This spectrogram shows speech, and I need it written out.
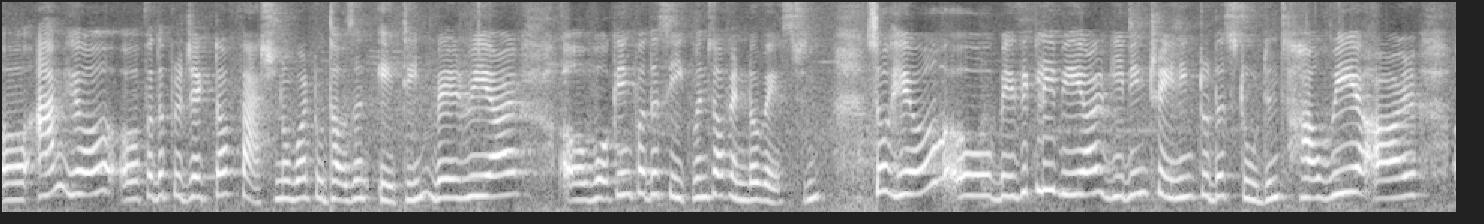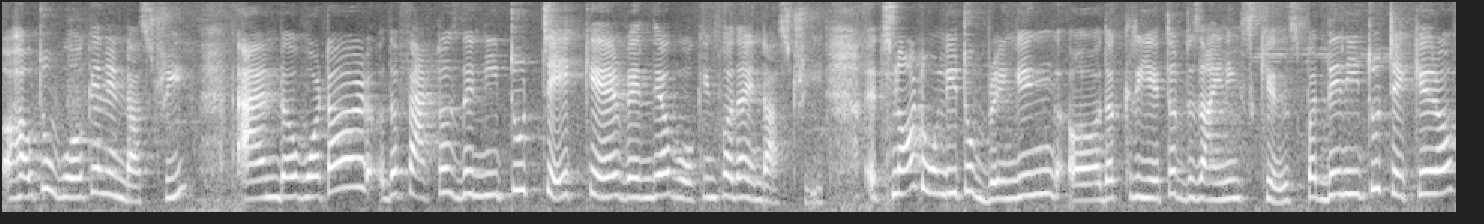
uh, I'm here uh, for the project of Fashionova 2018 where we are uh, working for the sequence of Indo-Western. So here uh, basically we are giving training to the students how we are, uh, how to work in industry and uh, what are the factors they need to take care when they are working for the industry. It's not only to bringing the creative designing skills but they need to take care of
